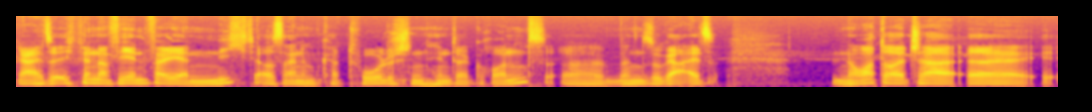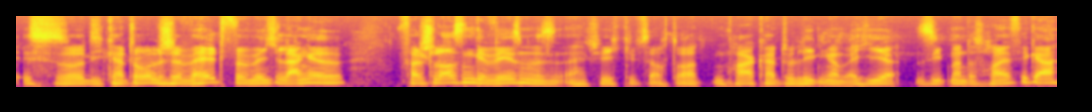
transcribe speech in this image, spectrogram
Ja, also ich bin auf jeden Fall ja nicht aus einem katholischen Hintergrund. Äh, bin sogar als Norddeutscher äh, ist so die katholische Welt für mich lange verschlossen gewesen. Natürlich gibt es auch dort ein paar Katholiken, aber hier sieht man das häufiger.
